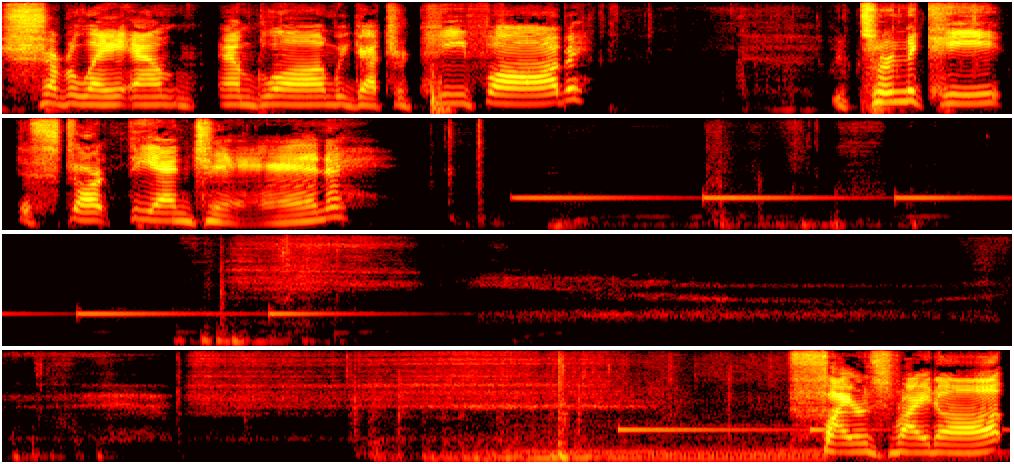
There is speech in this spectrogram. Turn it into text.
Chevrolet em- emblem. We got your key fob. Turn the key to start the engine. Fires right up.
